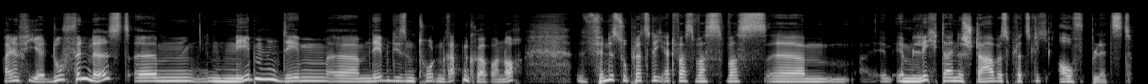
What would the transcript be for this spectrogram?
Eine 4. Du findest ähm, neben dem, ähm, neben diesem toten Rattenkörper noch, findest du plötzlich etwas, was, was ähm, im, im Licht deines Stabes plötzlich aufblitzt.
